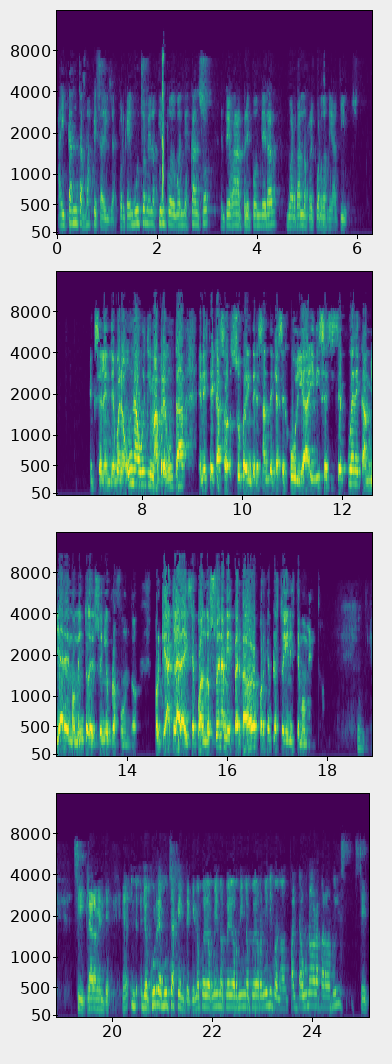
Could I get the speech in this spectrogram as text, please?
hay tantas más pesadillas, porque hay mucho menos tiempo de buen descanso, entonces van a preponderar guardar los recuerdos negativos. Excelente. Bueno, una última pregunta, en este caso súper interesante que hace Julia, y dice si se puede cambiar el momento del sueño profundo. Porque aclara, dice, cuando suena mi despertador, por ejemplo, estoy en este momento. Sí, claramente. Eh, Le ocurre a mucha gente que no puede dormir, no puede dormir, no puede dormir, y cuando falta una hora para dormir, se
